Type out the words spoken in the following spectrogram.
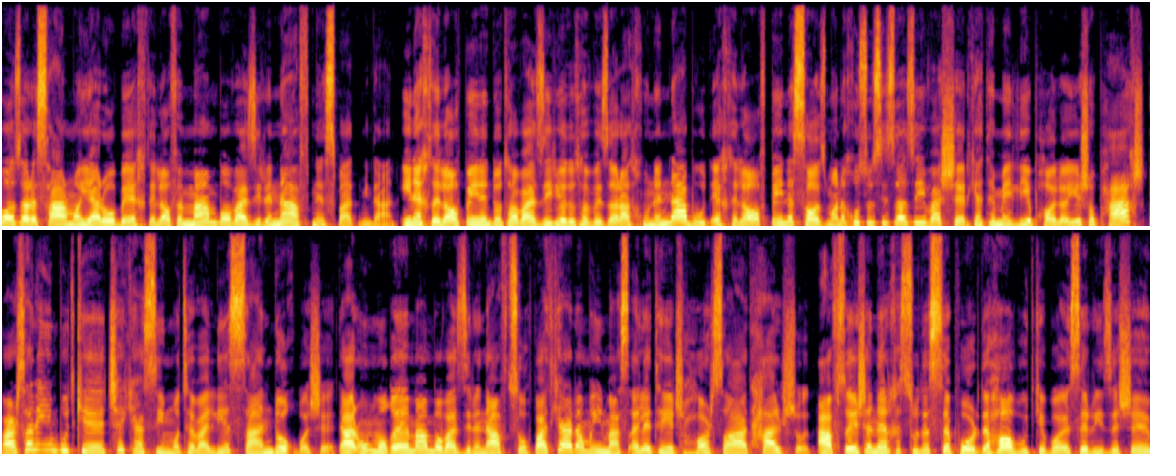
بازار سرمایه رو به اختلاف من با وزیر نفت نسبت میدن. این اختلاف بین دو تا وزیر یا دو تا وزارت خونه نبود. اختلاف بین سازمان خصوصی سازی و شرکت ملی پالایش و پخش بر سر این بود که چه کسی متولی صندوق باشه. در اون موقع من با وزیر نفت صحبت کردم و این مسئله طی چهار ساعت حل شد. افزایش نرخ سود سپرده ها بود که باعث ریزش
